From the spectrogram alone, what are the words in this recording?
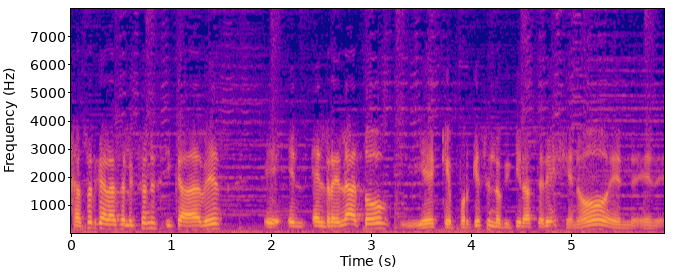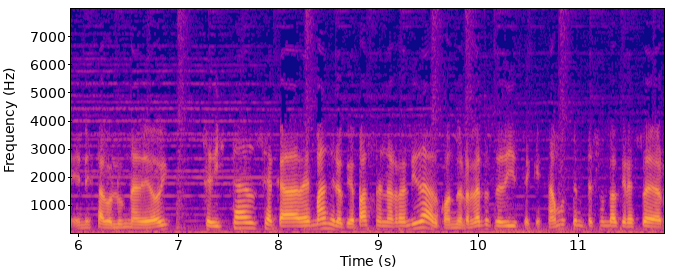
se acercan las elecciones y cada vez eh, el, relato, y es que porque es en lo que quiero hacer eje, ¿no? En, esta columna de hoy, se distancia cada vez más de lo que pasa en la realidad. Cuando el relato te dice que estamos empezando a crecer,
